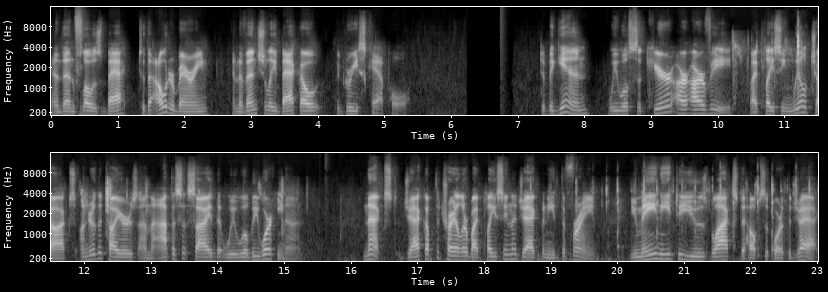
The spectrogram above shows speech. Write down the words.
and then flows back to the outer bearing and eventually back out the grease cap hole. To begin, we will secure our RV by placing wheel chocks under the tires on the opposite side that we will be working on. Next, jack up the trailer by placing the jack beneath the frame. You may need to use blocks to help support the jack.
